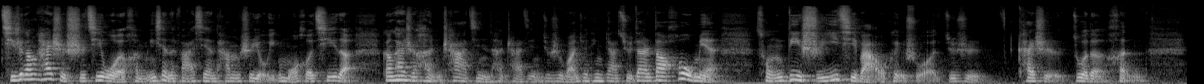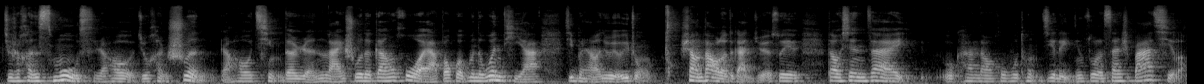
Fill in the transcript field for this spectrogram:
其实刚开始时期，我很明显的发现他们是有一个磨合期的。刚开始很差劲，很差劲，就是完全听不下去。但是到后面，从第十一期吧，我可以说就是开始做的很，就是很 smooth，然后就很顺，然后请的人来说的干货呀，包括问的问题啊，基本上就有一种 上道了的感觉。所以到现在，我看到呼呼统计了，已经做了三十八期了。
